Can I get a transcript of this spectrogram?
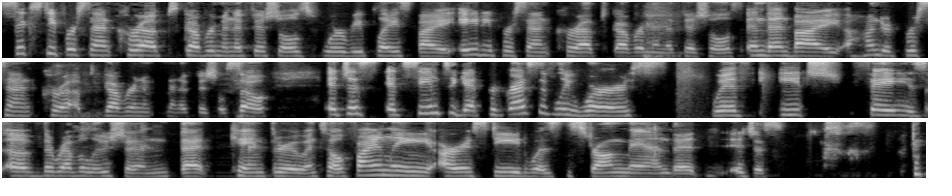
60% corrupt government officials were replaced by 80% corrupt government officials and then by 100% corrupt government officials so it just it seemed to get progressively worse with each phase of the revolution that came through until finally aristide was the strong man that it just it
